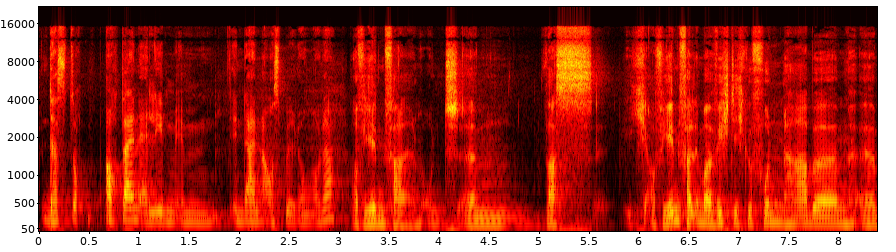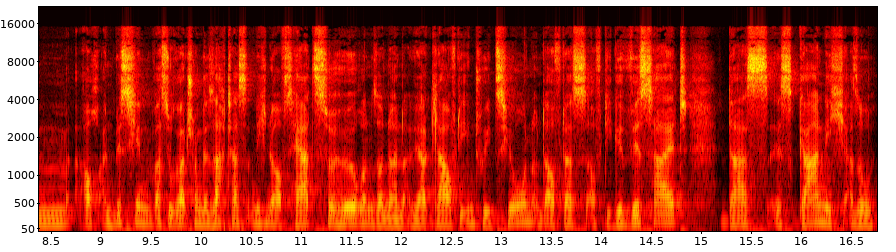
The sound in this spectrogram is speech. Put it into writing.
Das ist doch auch dein Erleben im, in deinen Ausbildungen, oder? Auf jeden Fall. Und ähm, was ich auf jeden Fall immer wichtig gefunden habe, ähm, auch ein bisschen, was du gerade schon gesagt hast, nicht nur aufs Herz zu hören, sondern ja klar auf die Intuition und auf das, auf die Gewissheit, dass es gar nicht, also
